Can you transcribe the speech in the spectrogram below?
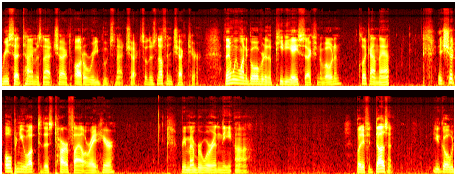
reset time is not checked, auto reboot's not checked. So there's nothing checked here. Then we want to go over to the PDA section of Odin. Click on that. It should open you up to this tar file right here. Remember we're in the uh, but if it doesn't you go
